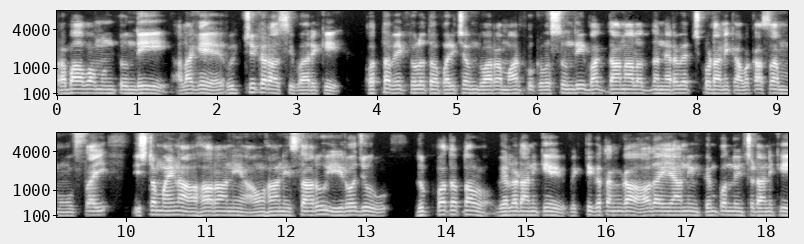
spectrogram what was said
ప్రభావం ఉంటుంది. అలాగే రుచిక రాశి వారికి కొత్త వ్యక్తులతో పరిచయం ద్వారా మార్పుకు వస్తుంది. వాగ్దానాల నెరవేర్చుకోవడానికి అవకాశం వస్తాయి. ఇష్టమైన ఆహారాన్ని ఆహ్వానిస్తారు. ఈరోజు దృక్పథంతో వెళ్ళడానికి వ్యక్తిగతంగా ఆదాయాన్ని పెంపొందించడానికి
